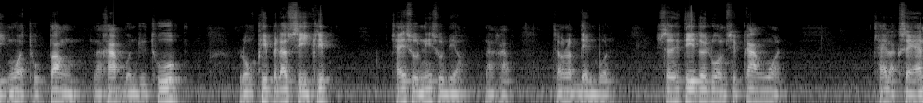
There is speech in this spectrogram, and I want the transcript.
4งวดถูกต้องนะครับ บน YouTube ลงคลิปไปแล้ว 4 คลิป ใช้สูตรนี้สูตรเดียวนะครับสำหรับเด่นบน สถิติโดยรวม 19 งวด ใช้หลักแสน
